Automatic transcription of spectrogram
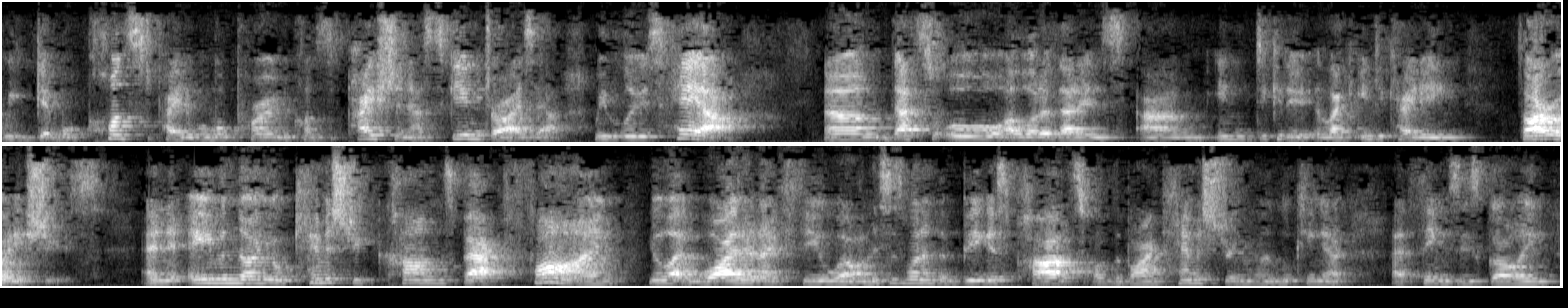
we get more constipated. We're more prone to constipation. Our skin dries out. We lose hair. Um, that's all. A lot of that is um, indicative, like indicating thyroid issues. And even though your chemistry comes back fine, you're like, why don't I feel well? And this is one of the biggest parts of the biochemistry when we're looking at, at things is going,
